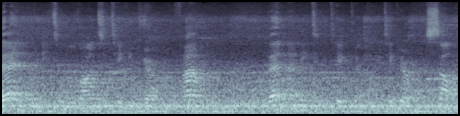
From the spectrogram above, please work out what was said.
Then I need to move on to taking care of my family. Then I need to take, take care of myself,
